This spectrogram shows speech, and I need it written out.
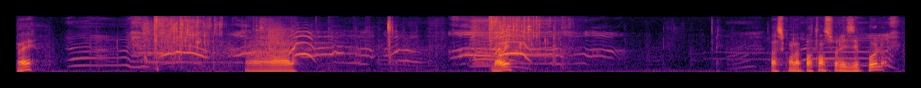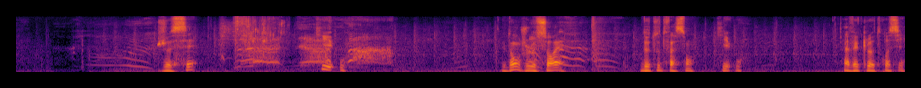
Ouais. Voilà. Bah oui. Parce qu'en la portant sur les épaules, je sais qui est où. Et donc je le saurai, de toute façon, qui est où. Avec l'autre aussi.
